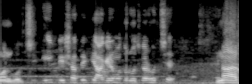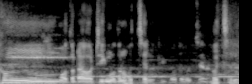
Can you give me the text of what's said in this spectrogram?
মন বলছি। এই পেশাতে কি আগের মতো রোজগার হচ্ছে? না এখন অতটা ঠিক মতন হচ্ছে না। ঠিক মতো হচ্ছে না। হচ্ছে না।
